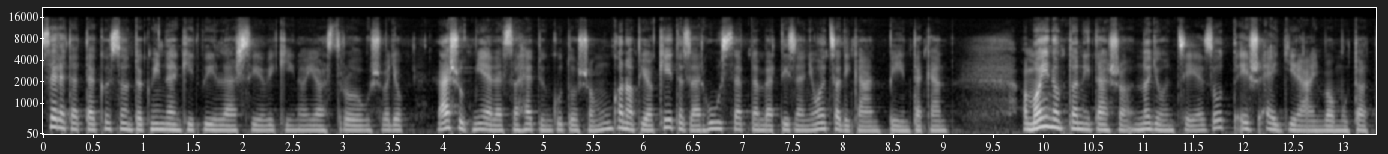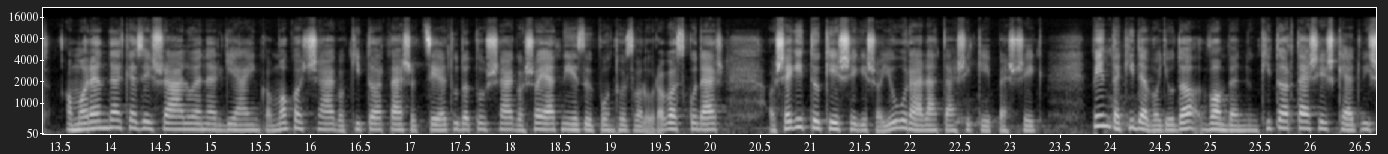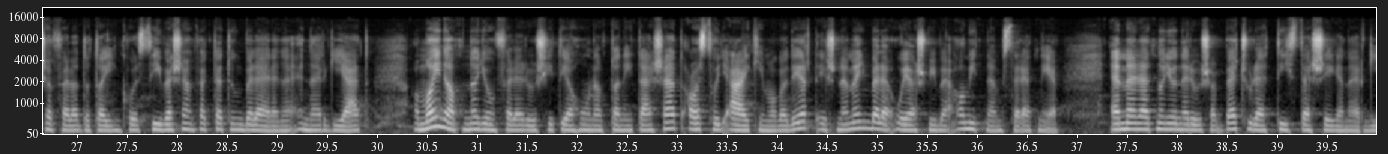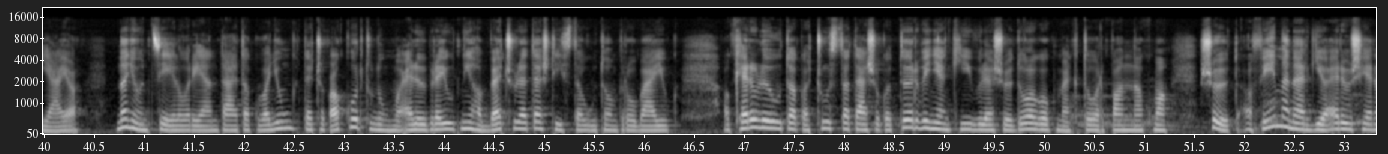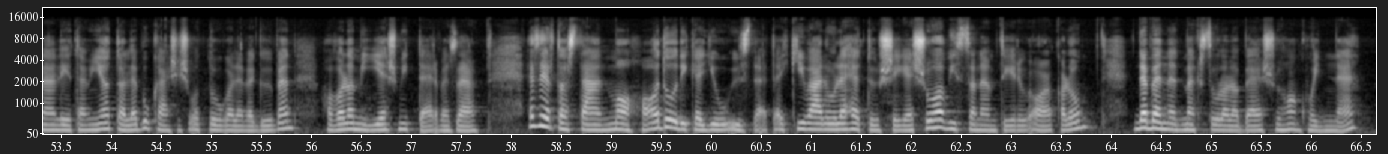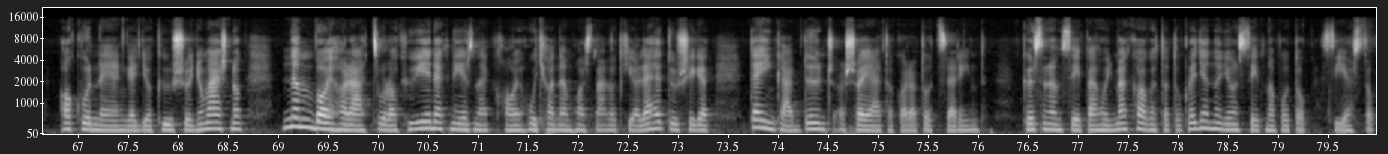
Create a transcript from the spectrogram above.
Szeretettel köszöntök mindenkit, Piller Szilvi kínai asztrológus vagyok. Lássuk, milyen lesz a hetünk utolsó munkanapja 2020. szeptember 18-án, pénteken. A mai nap tanítása nagyon célzott és egy irányba mutat. A ma rendelkezésre álló energiáink a makacság, a kitartás, a céltudatosság, a saját nézőponthoz való ragaszkodás, a segítőkészség és a jó rálátási képesség. Péntek ide vagy oda, van bennünk kitartás és kedv is a feladatainkhoz, szívesen fektetünk bele energiát. A mai nap nagyon felerősíti a hónap tanítását, azt, hogy állj ki magadért, és ne menj bele olyasmibe, amit nem szeretnél. Emellett nagyon erős a becsület, tisztesség energiája. Nagyon célorientáltak vagyunk, de csak akkor tudunk ma előbbre jutni, ha becsületes, tiszta úton próbáljuk. A kerülőutak, a csúsztatások, a törvényen kívül eső dolgok megtorpannak ma, sőt, a fémenergia erős jelenléte miatt a lebukás is ott lóg a levegőben, ha valami ilyesmit tervezel. Ezért aztán ma, ha adódik egy jó üzlet, egy kiváló lehetőség, egy soha vissza nem térő alkalom, de benned megszólal a belső hang, hogy ne, akkor ne engedj a külső nyomásnak. Nem baj, ha látszólag hülyének néznek, ha, hogyha nem használod ki a lehetőséget, te inkább dönts a saját akaratod szerint. Köszönöm szépen, hogy meghallgatatok, legyen nagyon szép napotok, sziasztok!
